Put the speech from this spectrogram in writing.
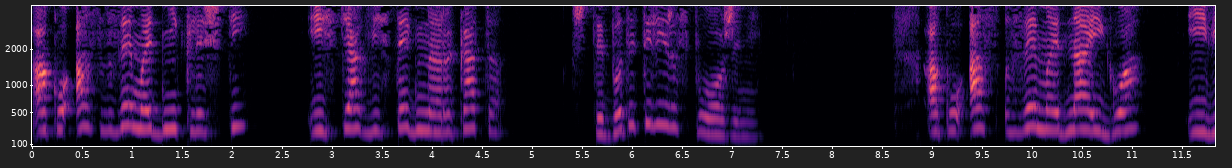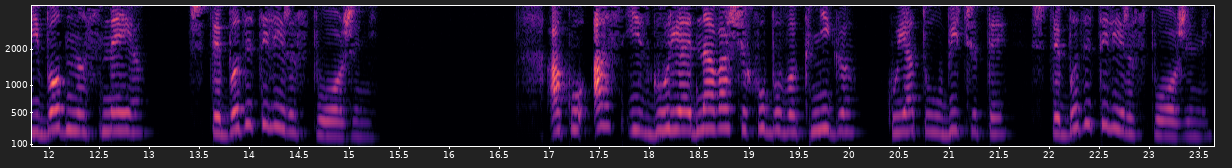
Ако аз взема едни клещи и с тях ви стегна ръката, ще бъдете ли разположени? Ако аз взема една игла и ви бодна с нея, ще бъдете ли разположени? Ако аз изгоря една ваша хубава книга, която обичате, ще бъдете ли разположени?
